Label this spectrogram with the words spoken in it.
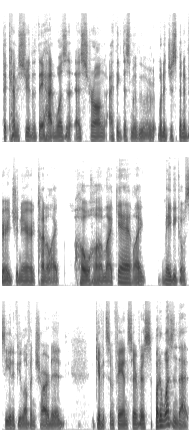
the chemistry that they had wasn't as strong, I think this movie would, would have just been a very generic kind of like ho hum, like yeah, like maybe go see it if you love Uncharted, give it some fan service. But it wasn't that.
